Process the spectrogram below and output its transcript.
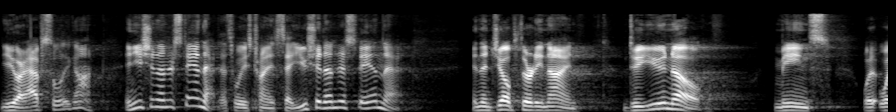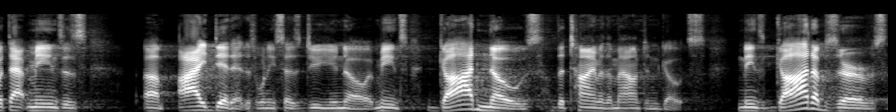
You are absolutely gone. And you should understand that. That's what he's trying to say. You should understand that. And then Job 39, do you know means, what, what that means is, um, I did it, is when he says, do you know? It means God knows the time of the mountain goats. It means God observes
